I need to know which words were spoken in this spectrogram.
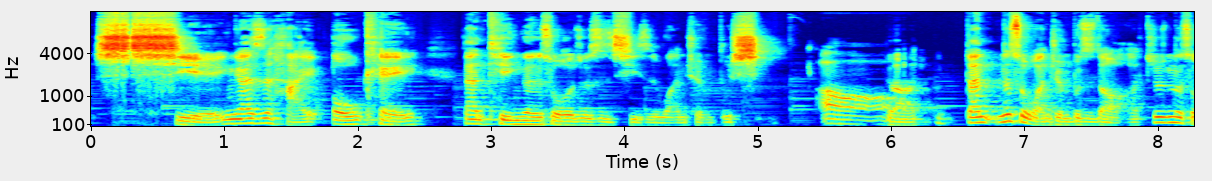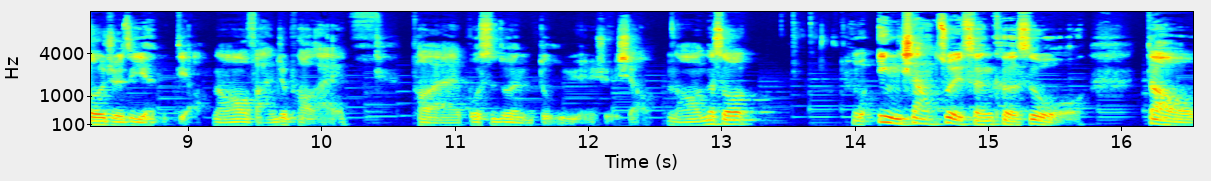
写应该是还 OK，但听跟说就是其实完全不行哦。对啊，但那时候完全不知道啊，就是那时候觉得自己很屌，然后反正就跑来跑来波士顿读语言学校，然后那时候我印象最深刻是我。到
